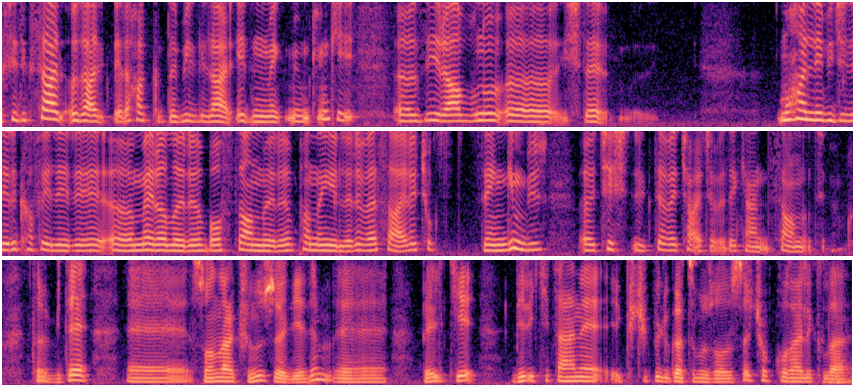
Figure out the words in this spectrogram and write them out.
fiziksel özellikleri hakkında bilgiler edinmek mümkün ki zira bunu işte muhallebicileri, kafeleri, meraları, bostanları, panayırları vesaire çok zengin bir e, çeşitlilikte ve çerçevede kendisi anlatıyor. Tabii bir de e, son olarak şunu söyleyelim. E, belki bir iki tane küçük bir lügatımız olursa çok kolaylıkla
